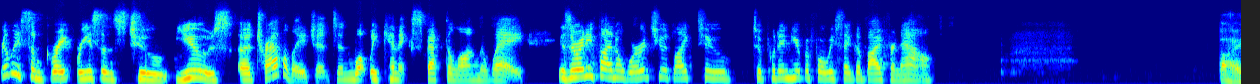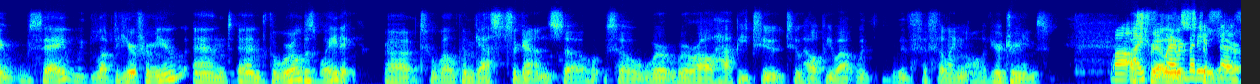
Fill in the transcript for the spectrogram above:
really some great reasons to use a travel agent and what we can expect along the way. Is there any final words you'd like to to put in here before we say goodbye for now? I say we'd love to hear from you, and and the world is waiting. uh, to welcome guests again. So so we're we're all happy to to help you out with with fulfilling all of your dreams. Well, Australia I see why everybody says there.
